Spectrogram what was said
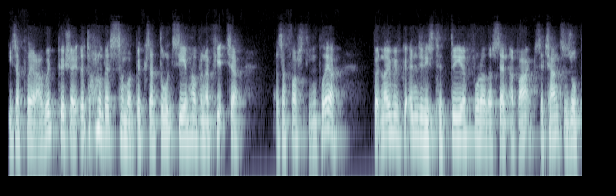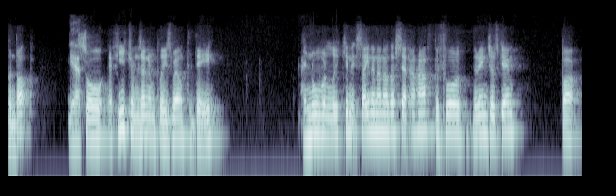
he's a player I would push out the door this summer because I don't see him having a future as a first team player. But now we've got injuries to three or four other centre backs, the chance has opened up. Yeah. So if he comes in and plays well today, I know we're looking at signing another centre half before the Rangers game, but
